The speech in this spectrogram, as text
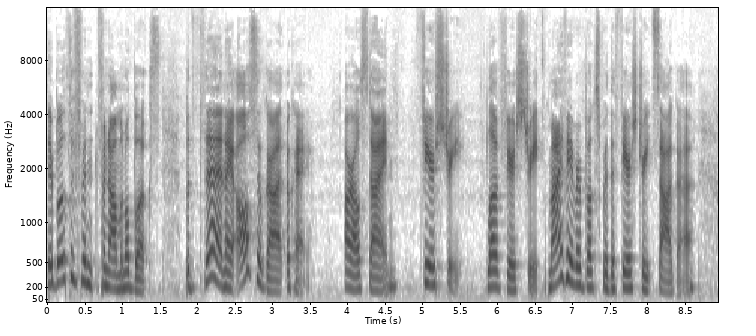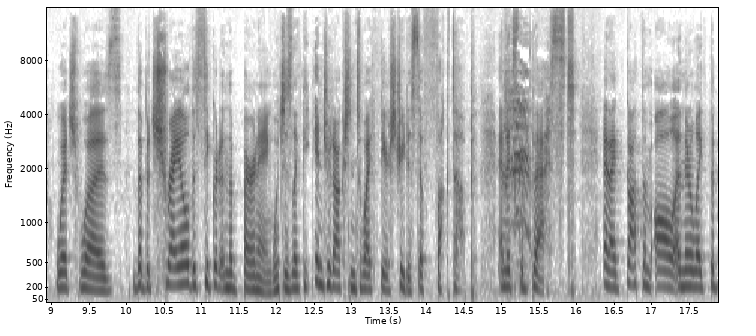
They're both phen- phenomenal books. But then I also got, okay, R.L. Stine, Fear Street. Love Fear Street. My favorite books were the Fear Street saga, which was The Betrayal, The Secret, and the Burning, which is like the introduction to why Fear Street is so fucked up. And it's the best. And I got them all, and they're like the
